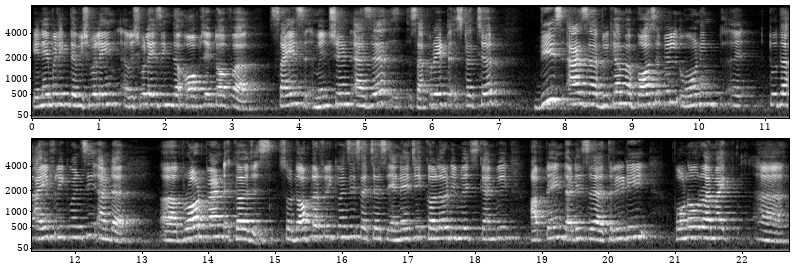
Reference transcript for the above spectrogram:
enabling the visualizing, visualizing the object of uh, size mentioned as a separate structure. This has uh, become a possible warning uh, to the high frequency and uh, uh, broadband gauges. So Doppler frequency such as energy colored image can be obtained that is uh, 3D panoramic uh,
